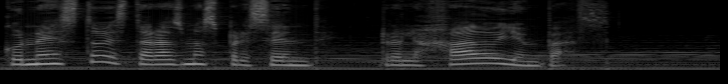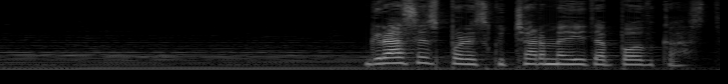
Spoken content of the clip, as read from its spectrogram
Con esto estarás más presente, relajado y en paz. Gracias por escuchar Medita Podcast.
